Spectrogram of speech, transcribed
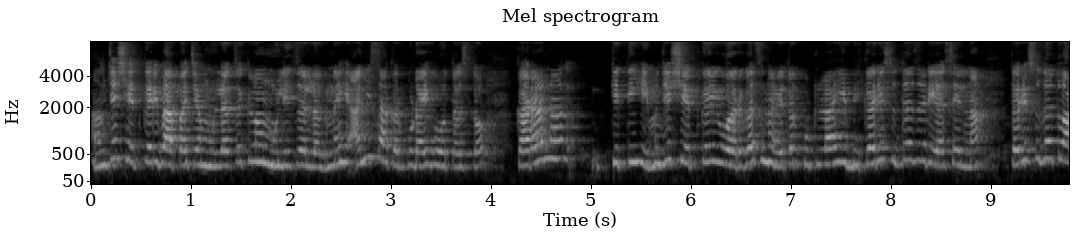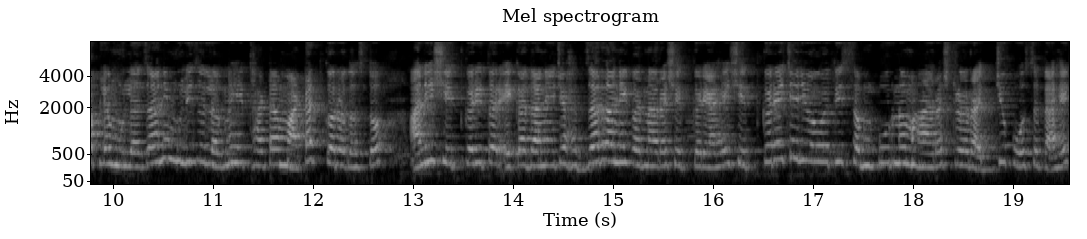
आमच्या शेतकरी बापाच्या मुलाचं किंवा मुलीचं लग्नही आणि साखरपुडाही होत असतो. कारण कितीही म्हणजे शेतकरी वर्गच नव्हे तर कुठलाही भिकारी सुद्धा जरी असेल ना तरी सुद्धा तो आपल्या मुलाचं आणि मुलीचं लग्न हे थाटामाटात करत असतो. आणि शेतकरी तर एका दाण्याचे हजार दाणे करणारा शेतकरी आहे. शेतकऱ्याच्या जीवावरती संपूर्ण महाराष्ट्र राज्य पोचत आहे.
